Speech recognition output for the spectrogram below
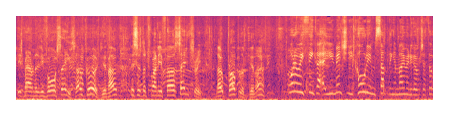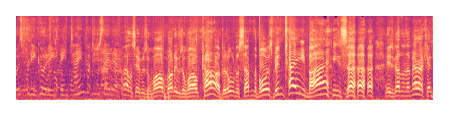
He's marrying a divorcee, so good, you know. This is the 21st century, no problem, you know. What do we think? Uh, You mentioned you called him something a moment ago, which I thought was pretty good. He's been tamed. What did you say there? Well, I said it was a wild rod, he was a wild card, but all of a sudden the boy's been tamed, eh? He's, uh, he's got an American,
